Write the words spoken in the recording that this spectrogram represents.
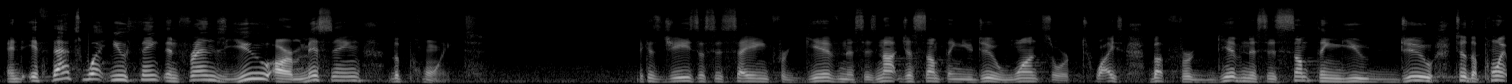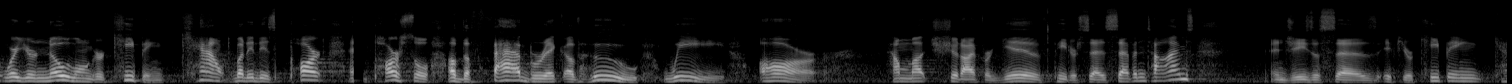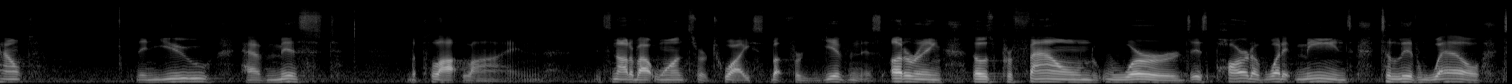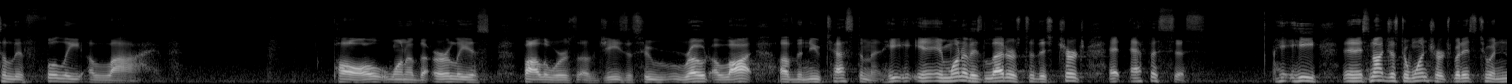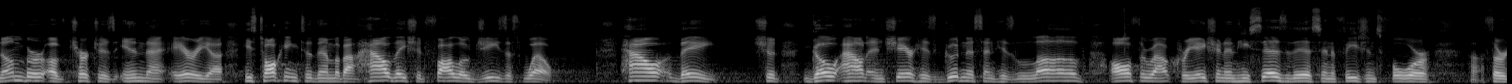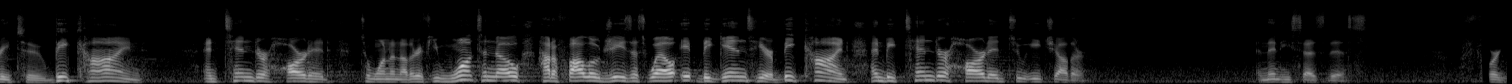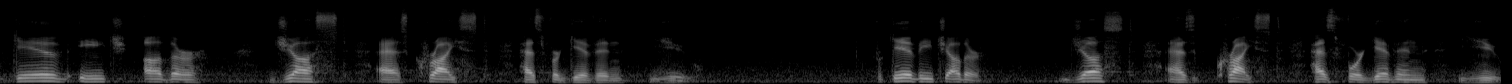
And if that's what you think, then friends, you are missing the point. Because Jesus is saying forgiveness is not just something you do once or twice, but forgiveness is something you do to the point where you're no longer keeping count, but it is part and parcel of the fabric of who we are. How much should I forgive? Peter says, seven times. And Jesus says, if you're keeping count, then you have missed the plot line. It's not about once or twice, but forgiveness. Uttering those profound words is part of what it means to live well, to live fully alive. Paul, one of the earliest followers of Jesus, who wrote a lot of the New Testament, he, in one of his letters to this church at Ephesus, he, and it's not just to one church, but it's to a number of churches in that area. He's talking to them about how they should follow Jesus well how they should go out and share his goodness and his love all throughout creation. And he says this in Ephesians 4 uh, 32 Be kind and tender hearted to one another. If you want to know how to follow Jesus well, it begins here. Be kind and be tender hearted to each other. And then he says this Forgive each other just as Christ has forgiven you. Forgive each other just as Christ has forgiven you.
